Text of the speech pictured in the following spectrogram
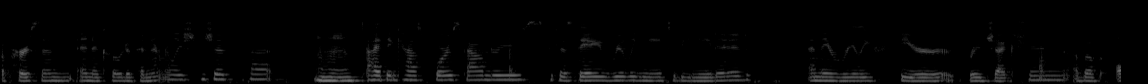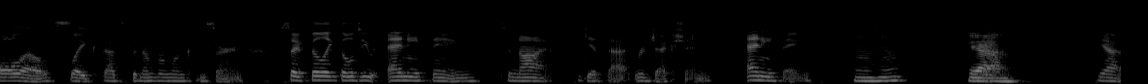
a person in a codependent relationship that Mhm. I think has porous boundaries because they really need to be needed and they really fear rejection above all else. Like that's the number one concern. So I feel like they'll do anything to not get that rejection. Anything. Mm-hmm. Yeah. Yeah.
